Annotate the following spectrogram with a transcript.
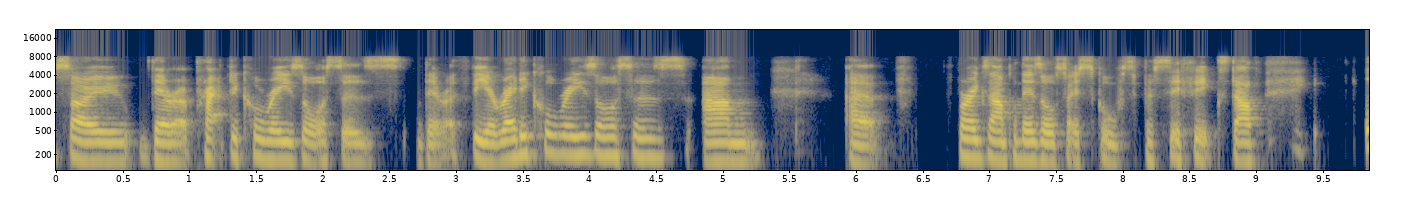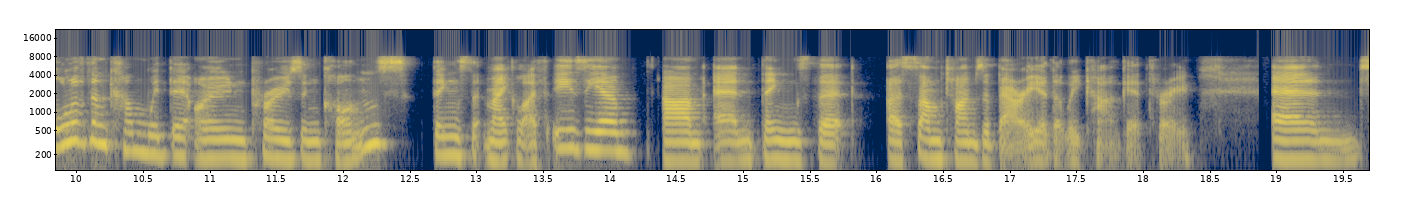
So there are practical resources, there are theoretical resources. Um, uh, for example, there's also school specific stuff. All of them come with their own pros and cons, things that make life easier um, and things that are sometimes a barrier that we can't get through. And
